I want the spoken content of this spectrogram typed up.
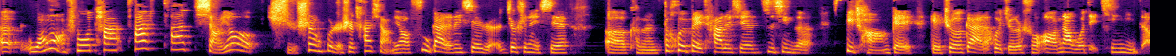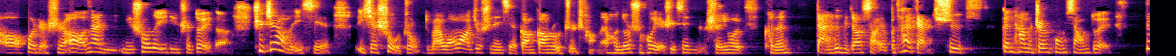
呃，往往说他他他想要取胜，或者是他想要覆盖的那些人，就是那些呃，可能都会被他那些自信的。气场给给遮盖了，会觉得说哦，那我得听你的哦，或者是哦，那你你说的一定是对的，是这样的一些一些受众，对吧？往往就是那些刚刚入职场的，很多时候也是一些女生，因为可能胆子比较小，也不太敢去跟他们针锋相对。就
